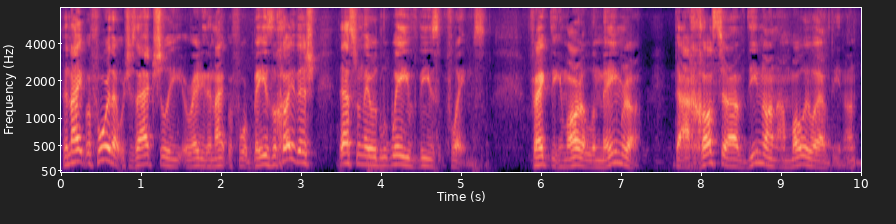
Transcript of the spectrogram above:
the night before that, which is actually already the night before Beis HaChodesh, that's when they would wave these flames. Frank the Gemara, Lemeimra, Da'achaser Avdinon, Amoli Avdinon.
